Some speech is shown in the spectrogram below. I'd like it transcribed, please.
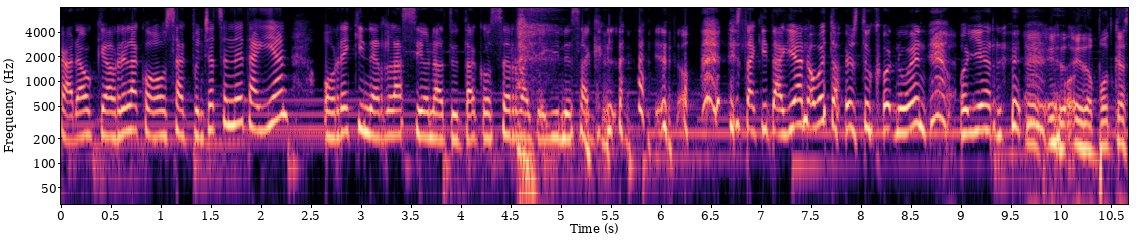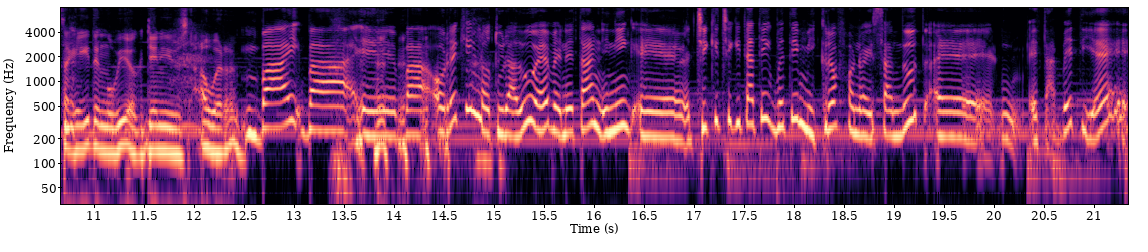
karaoke horrelako gauzak pentsatzen dut agian horrekin erlazionatutako zerbait egin ezakela. edo, ez dakit agian hobeto abestuko nuen, oier. edo, edo podcastak egiten gubiok, Genius Hour. Bai, ba, e, ba, horrekin lotura du, eh, benetan, nik e, txiki txikitatik beti mikrofono izan dut, e, eta beti, eh,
